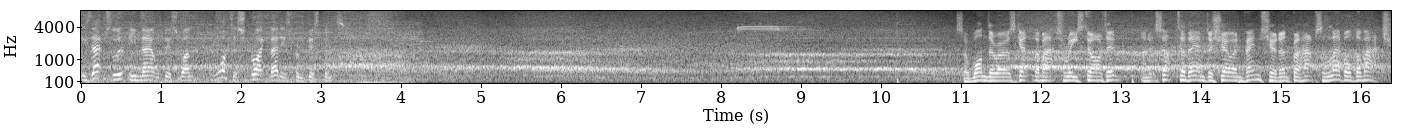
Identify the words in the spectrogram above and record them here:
He's absolutely nailed this one. What a strike that is from distance. So Wanderers get the match restarted, and it's up to them to show invention and perhaps level the match.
